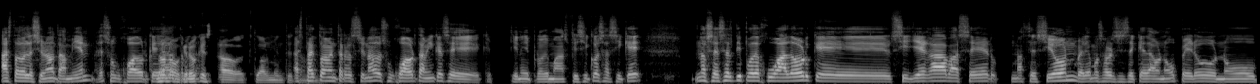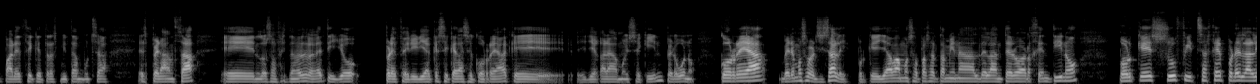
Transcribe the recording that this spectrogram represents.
Ha estado lesionado también. Es un jugador que. No, no, creo que está actualmente. Está actualmente lesionado. Es un jugador también que, se, que tiene problemas físicos. Así que, no sé, es el tipo de jugador que si llega va a ser una cesión. Veremos a ver si se queda o no. Pero no parece que transmita mucha esperanza en los aficionados del Atleti. Yo preferiría que se quedase Correa que llegara Moise Pero bueno, Correa, veremos a ver si sale, porque ya vamos a pasar también al delantero argentino, porque su fichaje por el Al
